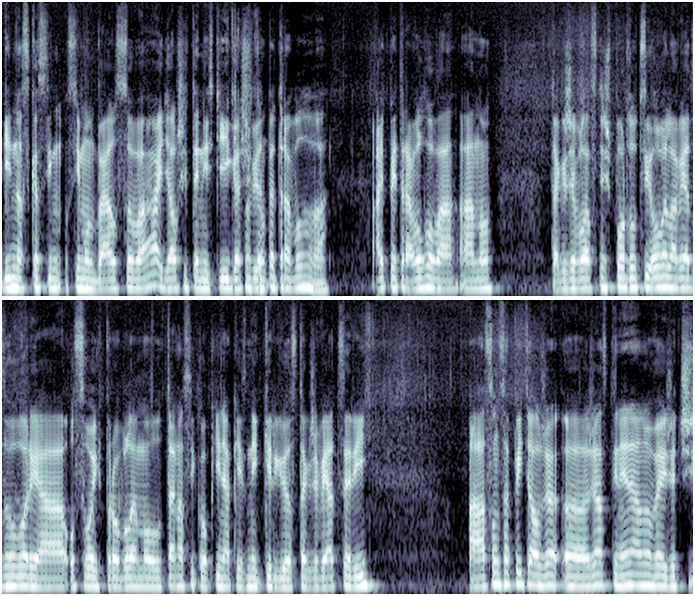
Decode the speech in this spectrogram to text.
gymnastka Simon Bilesová a aj ďalší tenisti Iga Švion. Petra Vlhová aj Petra Vlhová, áno. Takže vlastne športovci oveľa viac hovoria o svojich problémov, Tanasi Kokinakis, Nick Kyrgios, takže viacerí. A som sa pýtal uh, Justin Enanovej, že či,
